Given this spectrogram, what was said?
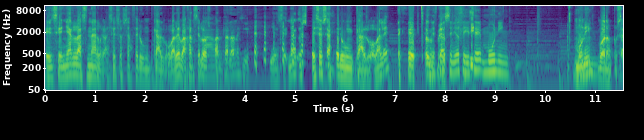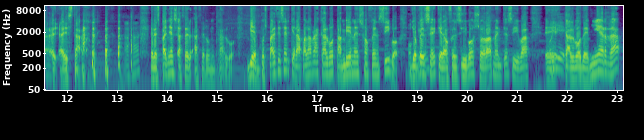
enseñar las nalgas. Eso es hacer un calvo, ¿vale? Bajarse los Ah, pantalones y, y enseñarlos. Eso es hacer un calvo, ¿vale? En Estados Unidos se dice mooning. Mooning, bueno, pues ahí, ahí está. Ajá. En España es hacer, hacer un calvo. Bien, pues parece ser que la palabra calvo también es ofensivo. Yo pensé que era ofensivo solamente si iba eh, Oye. calvo de mierda.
